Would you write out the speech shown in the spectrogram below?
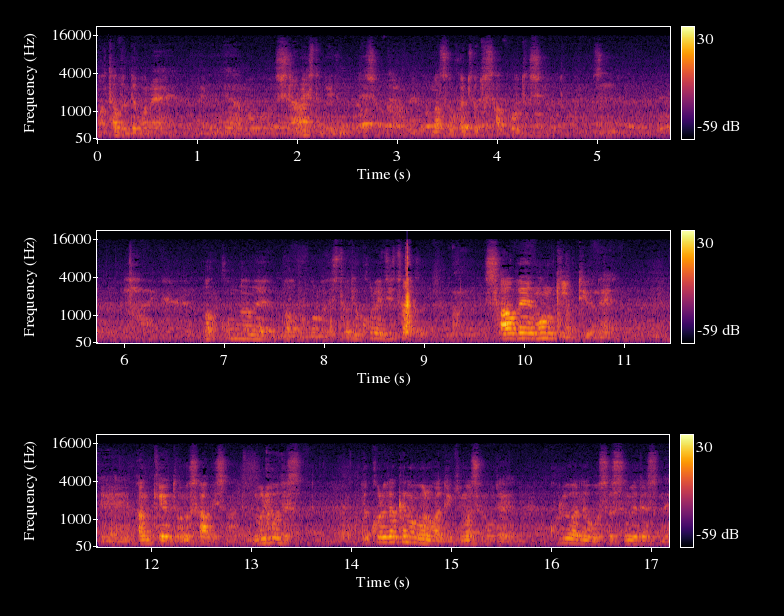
まあ多分でもねあの知らない人もいるでしょうから。ね、まあ、そこはちょっとサポートしようと思います、ね、はい。まあ、こんなね、まあ、ものでした。でこれ実はサーベイモンキーっていうね、えー、アンケートのサービスなんです。無料です。でこれだけのものができますのでこれはねおすすめですね。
